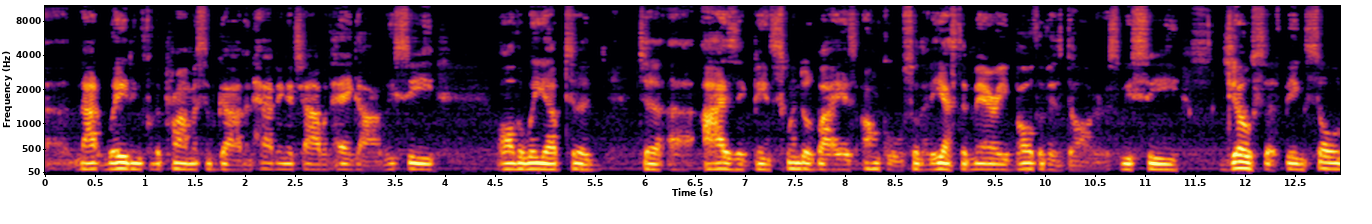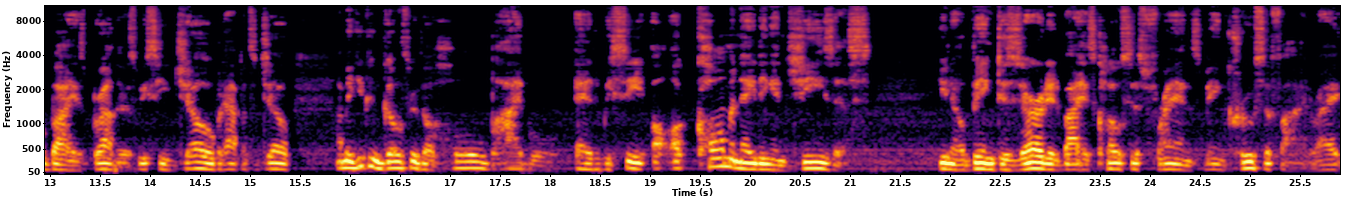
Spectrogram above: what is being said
uh, not waiting for the promise of God and having a child with Hagar. We see all the way up to to uh, Isaac being swindled by his uncle so that he has to marry both of his daughters. We see Joseph being sold by his brothers. We see Job, what happened to Job. I mean, you can go through the whole Bible and we see uh, uh, culminating in Jesus, you know, being deserted by his closest friends, being crucified, right?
